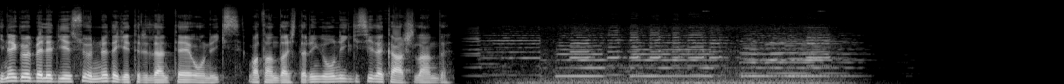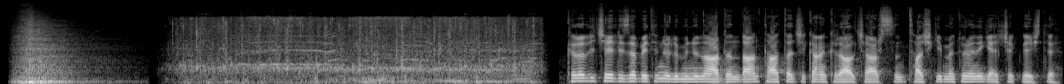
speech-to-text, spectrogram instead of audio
İnegöl Belediyesi önüne de getirilen T-10X vatandaşların yoğun ilgisiyle karşılandı. Kraliçe Elizabeth'in ölümünün ardından tahta çıkan Kral Charles'ın taç giyme töreni gerçekleşti.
